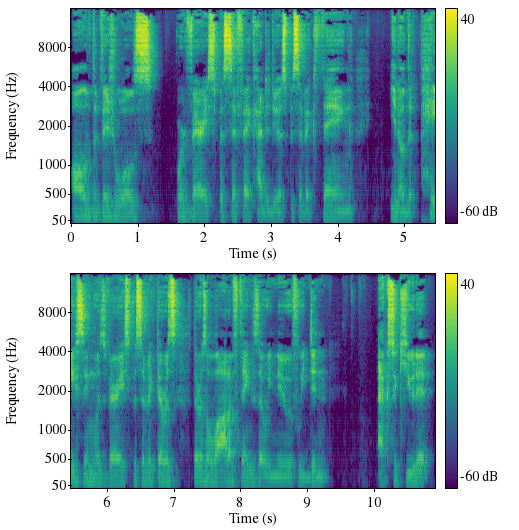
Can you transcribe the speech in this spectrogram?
all of the visuals were very specific, had to do a specific thing. You know, the pacing was very specific. There was there was a lot of things that we knew if we didn't execute it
